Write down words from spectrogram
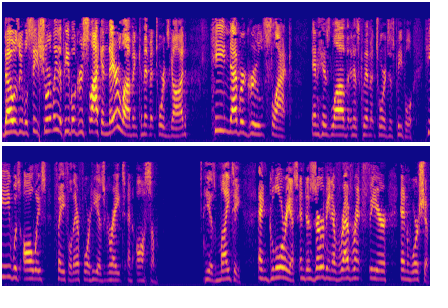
Though, as we will see shortly, the people grew slack in their love and commitment towards God, he never grew slack in his love and his commitment towards his people. He was always faithful. Therefore, he is great and awesome. He is mighty and glorious and deserving of reverent fear and worship.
